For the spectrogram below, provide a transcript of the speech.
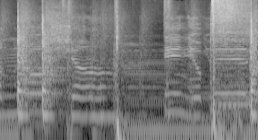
combination in your bed.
